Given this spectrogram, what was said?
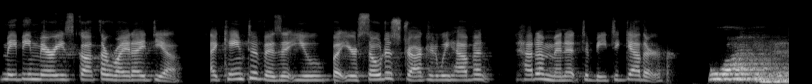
maybe Mary's got the right idea. I came to visit you, but you're so distracted we haven't had a minute to be together. Oh, I get it.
